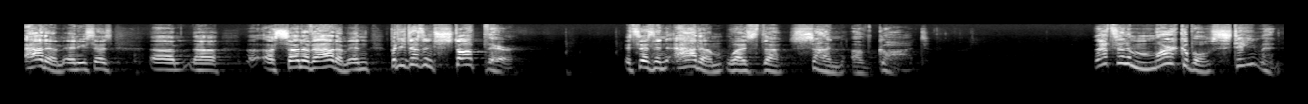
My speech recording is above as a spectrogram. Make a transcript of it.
Adam, and he says, um, uh, a son of Adam. And, but he doesn't stop there. It says, and Adam was the son of God. That's a remarkable statement.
